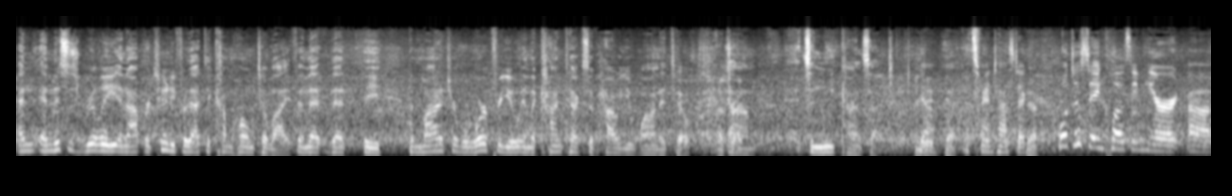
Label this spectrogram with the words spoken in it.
And and this is really an opportunity for that to come home to life, and that that the the monitor will work for you in the context of how you want it to. That's right. Um, it's a neat concept. Yeah, Yeah. that's fantastic. Yeah. Well, just in closing here, um,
